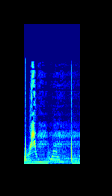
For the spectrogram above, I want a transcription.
Bye.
